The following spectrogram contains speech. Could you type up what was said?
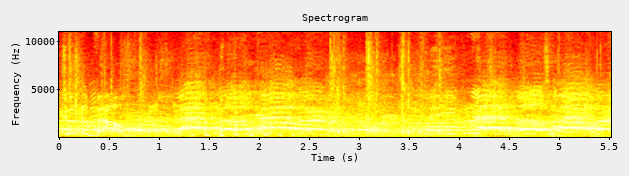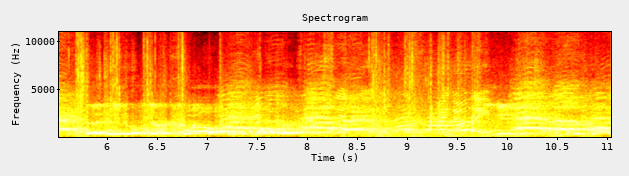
What's with the bell? the Eagles number 12, Benny Kohler. I know they. Number 12,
